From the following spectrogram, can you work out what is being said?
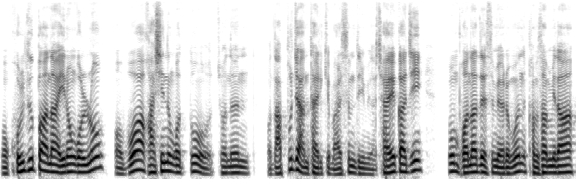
뭐 골드바나 이런 걸로 어 모아 가시는 것도 저는 어 나쁘지 않다 이렇게 말씀드립니다. 자 여기까지 좋은 번화 됐으면 여러분 감사합니다.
